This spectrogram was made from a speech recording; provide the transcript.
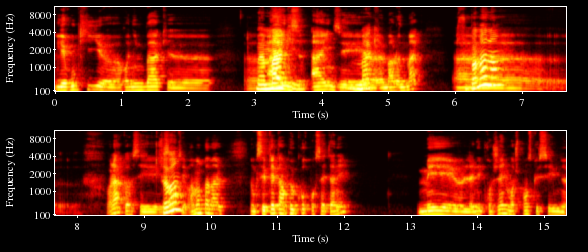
les rookies euh, running back, Bah, Hines et Marlon Mack. C'est pas mal, hein. Voilà, quoi, c'est- c'est vraiment pas mal. Donc c'est peut-être un peu court pour cette année. Mais euh, l'année prochaine, moi je pense que c'est une,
